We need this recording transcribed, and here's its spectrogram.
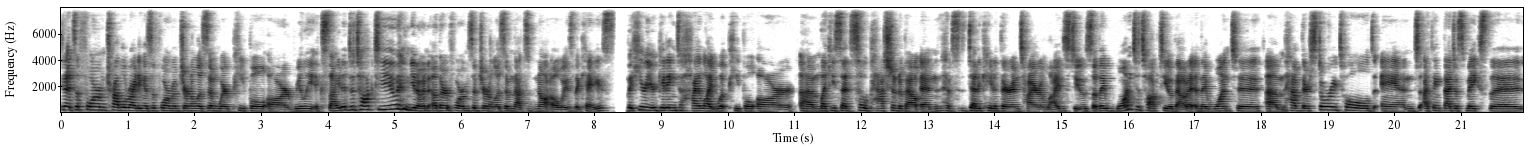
you know it's a form travel writing is a form of journalism where people are really excited to talk to you and you know in other forms of journalism that's not always the case but here you're getting to highlight what people are um, like you said so passionate about and have dedicated their entire lives to. So they want to talk to you about it and they want to um, have their story told. And i think that just makes the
